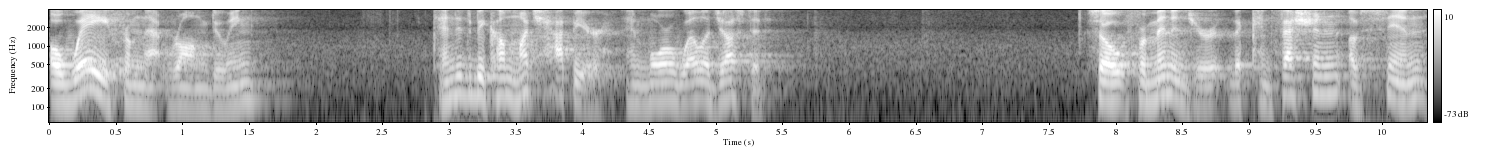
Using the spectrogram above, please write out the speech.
away from that wrongdoing tended to become much happier and more well adjusted. So, for Menninger, the confession of sin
